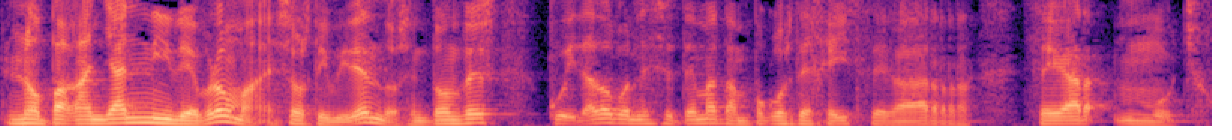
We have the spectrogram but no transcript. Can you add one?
no pagan ya ni de broma esos dividendos. Entonces, cuidado con ese tema, tampoco os dejéis cegar, cegar mucho.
